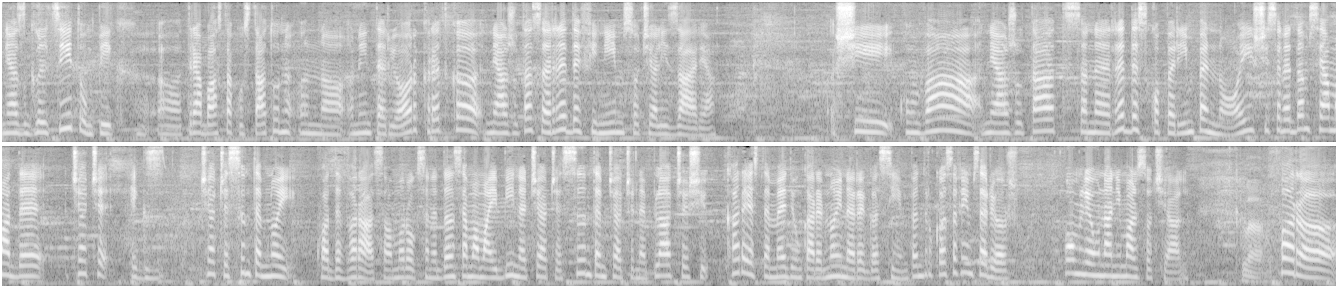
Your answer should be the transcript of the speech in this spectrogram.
ne-a zgâlțit un pic uh, treaba asta cu statul în, în, uh, în interior, cred că ne-a ajutat să redefinim socializarea și cumva ne-a ajutat să ne redescoperim pe noi și să ne dăm seama de ceea ce, ex- ceea ce suntem noi cu adevărat, sau mă rog, să ne dăm seama mai bine ceea ce suntem, ceea ce ne place și care este mediul în care noi ne regăsim. Pentru că, să fim serioși, omul e un animal social. Clar. Fără,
